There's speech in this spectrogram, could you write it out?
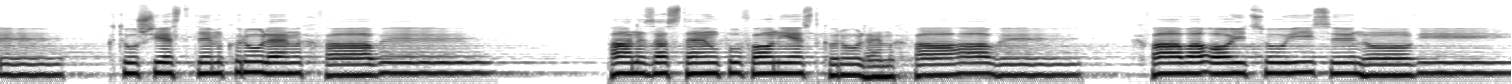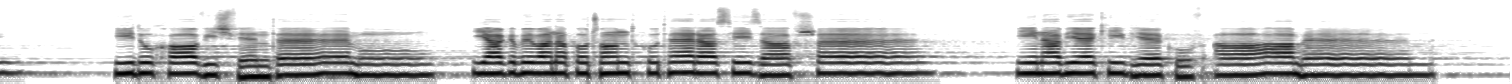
Któż jest tym Królem chwały? Pan zastępów, On jest królem chwały. Chwała Ojcu i Synowi i Duchowi Świętemu, jak była na początku, teraz i zawsze, i na wieki wieków. Amen.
